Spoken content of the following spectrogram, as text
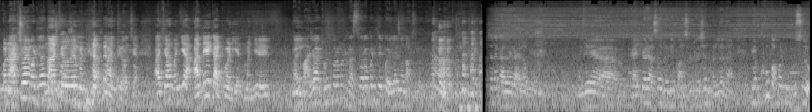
पण नाचू आहे म्हटलं नाचू. नाचू आहे म्हटलं नाचू अशा. अशा म्हणजे अनेक आठवणी आहेत. म्हणजे माझ्या आठवणीप्रमाणे रस्त्यावर पण ते पहिल्यांदा नाचलो अचानक काय राहिला म्हणजे काही काही असं होतं की कॉन्सन्ट्रेशन हल्लं ना किंवा खूप आपण घुसलो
